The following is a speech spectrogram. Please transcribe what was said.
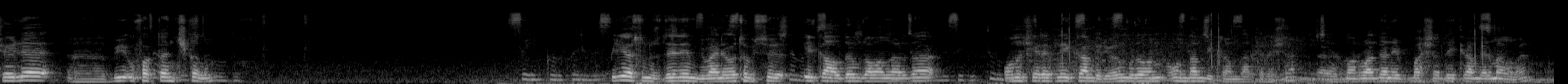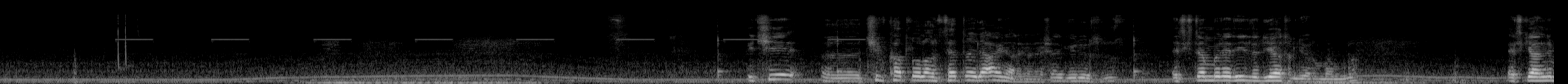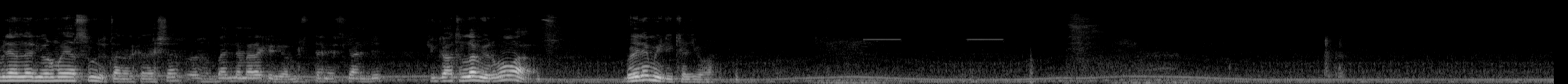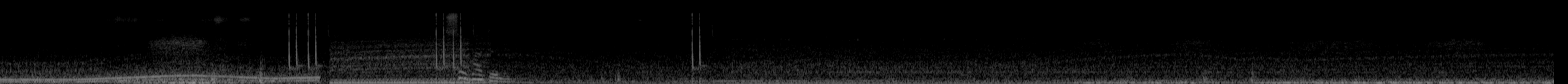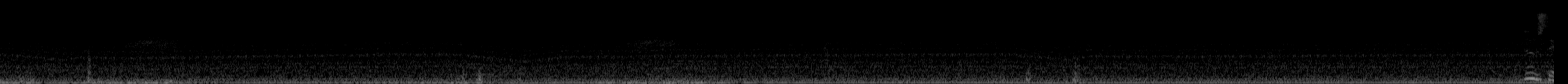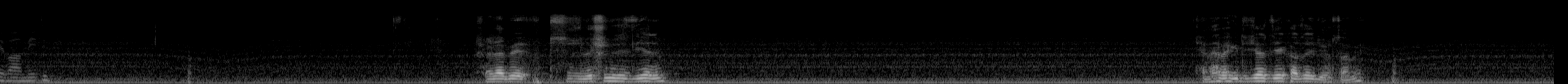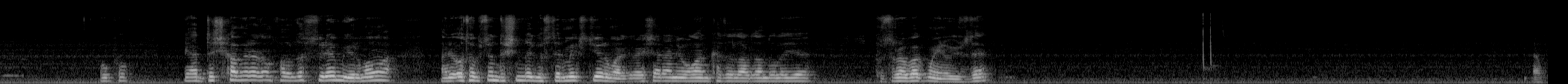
Şöyle e, bir ufaktan çıkalım. Sayın konuklarımız, Biliyorsunuz dediğim gibi hani otobüsü ilk aldığım zamanlarda onun şerefine ikram veriyorum. Bu da on- ondan bir ikramdı arkadaşlar. Ee, Normalde hani başlarda ikram vermem ama. İçi e, çift katlı olan Setra ile aynı arkadaşlar görüyorsunuz. Eskiden böyle değildi diye hatırlıyorum ben bunu. Eski halini bilenler yoruma yazsın lütfen arkadaşlar. Ben de merak ediyorum cidden eski halini. Çünkü hatırlamıyorum ama böyle miydi ki acaba? Sola dönün. Düz devam edin. Şöyle bir süzülüşünü izleyelim. Kenara gideceğiz diye kaza ediyor tabi. Hop hop. Ya dış kameradan fazla süremiyorum ama hani otobüsün dışında göstermek istiyorum arkadaşlar. Hani olan kazalardan dolayı kusura bakmayın o yüzden.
